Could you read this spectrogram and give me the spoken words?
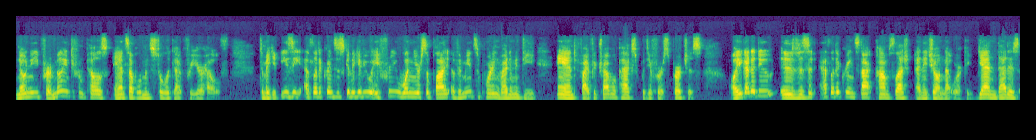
No need for a million different pills and supplements to look out for your health. To make it easy, Athletic Greens is going to give you a free one year supply of immune supporting vitamin D and five free travel packs with your first purchase. All you got to do is visit athleticgreens.com slash NHL Network. Again, that is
